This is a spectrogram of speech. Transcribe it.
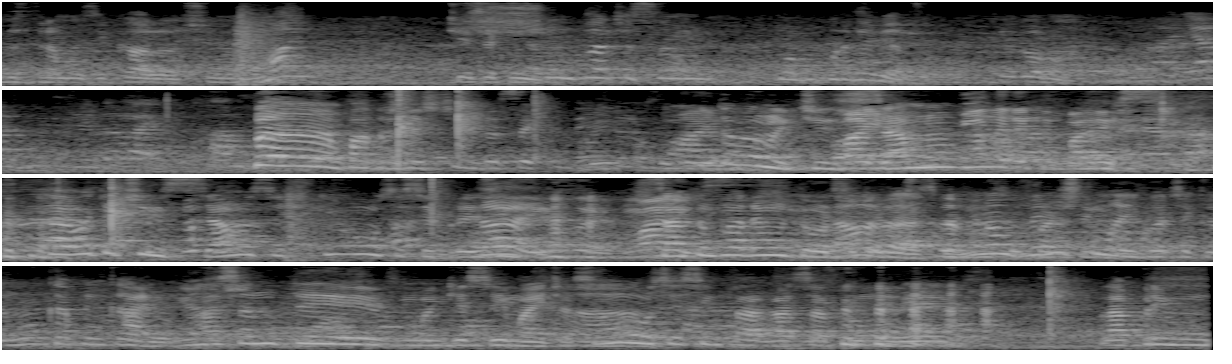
industria muzicală și nu numai. 5 Și secunde. îmi place să mă bucur de viață. Că e doar una. Bam! 45 de secunde. Mai, Da, domnule, ce mai înseamnă? bine decât Baris. Da, uite ce înseamnă să știu omul să se prezinte. Da, exact. S-a Marius. întâmplat de multe ori Da, să mă, dar, trebuiască. dar vină, să vină faci și tu mai încoace, că nu capi în cadru. Eu zic să nu te înghesuim aici, să nu se simtă agasat omul e la primul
